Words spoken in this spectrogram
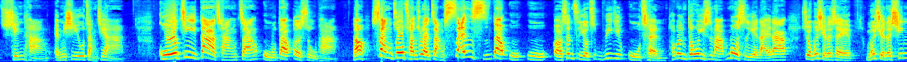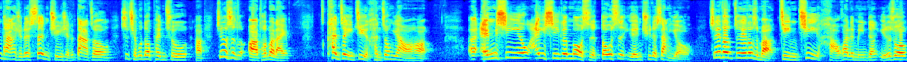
新塘 MCU 涨价啊。国际大厂涨五到二十五趴，然后上周传出来涨三十到五五呃，甚至有逼近五成。同学你懂我意思吗？Moss 也来啦，所以我们选的谁？我们选的新唐，选的盛群，选的大中，是全部都喷出。好，就是啊，投票来看这一句很重要哈。呃，MCU、IC 跟 Moss 都是园区的上游，这些都这些都什么？景气好坏的明灯，也就是说，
